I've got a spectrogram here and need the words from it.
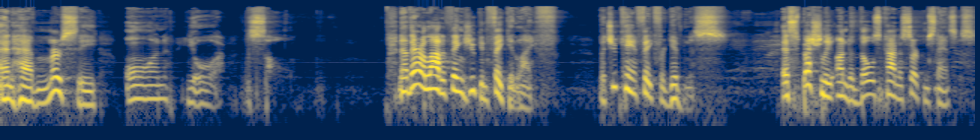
and have mercy on your soul. Now, there are a lot of things you can fake in life, but you can't fake forgiveness, especially under those kind of circumstances.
